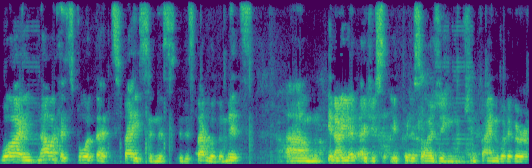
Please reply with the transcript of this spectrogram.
why no one has fought that space in this in this battle of the myths. Um, you know, as you, s- you're criticising Sinn Féin or whatever,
